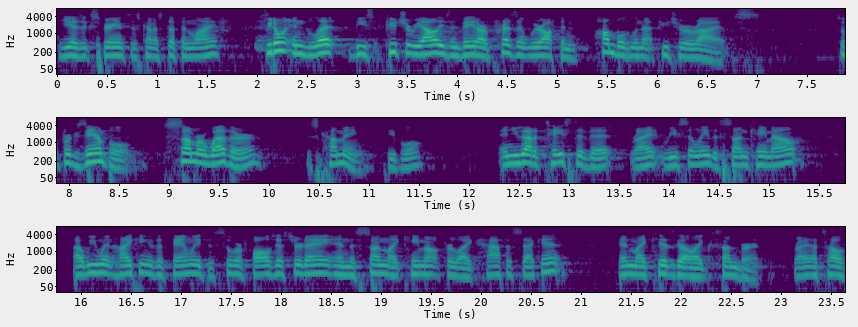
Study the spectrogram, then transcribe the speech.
You guys experience this kind of stuff in life? If we don't let these future realities invade our present, we're often humbled when that future arrives. So, for example, summer weather is coming, people. And you got a taste of it, right? Recently, the sun came out. Uh, we went hiking as a family to Silver Falls yesterday, and the sun like came out for like half a second, and my kids got like sunburnt, right? That's how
